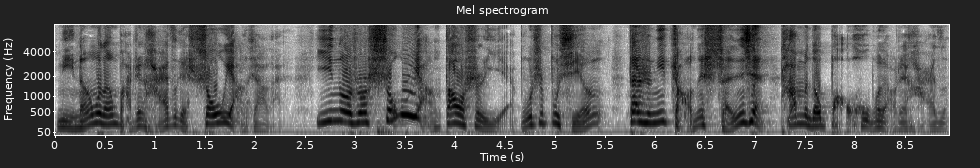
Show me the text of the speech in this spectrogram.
你能不能把这个孩子给收养下来？”一诺说：“收养倒是也不是不行，但是你找那神仙，他们都保护不了这孩子，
